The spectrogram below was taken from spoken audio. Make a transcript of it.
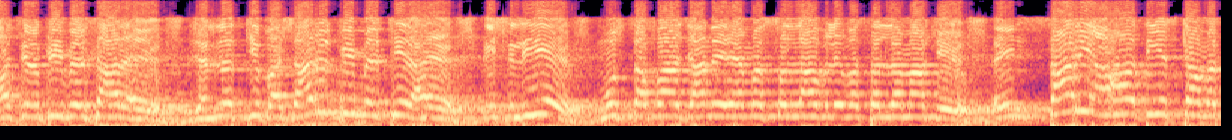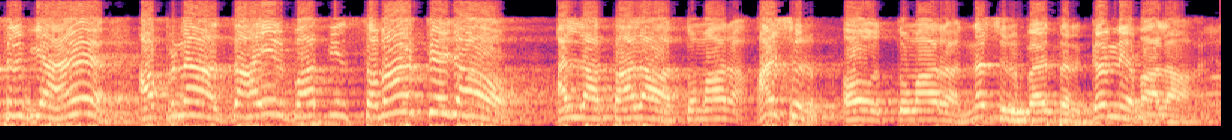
اجر بھی ملتا رہے، جنت کی بشارت بھی ملتی رہے۔ اس لیے مصطفیٰ جان رحمت صلی اللہ علیہ وسلم کے ان ساری احادیث کا مطلب یہ ہے اپنا ظاہر باطن سوارتے جاؤ۔ اللہ تعالیٰ تمہارا حشر اور تمہارا نشر بہتر کرنے والا ہے۔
